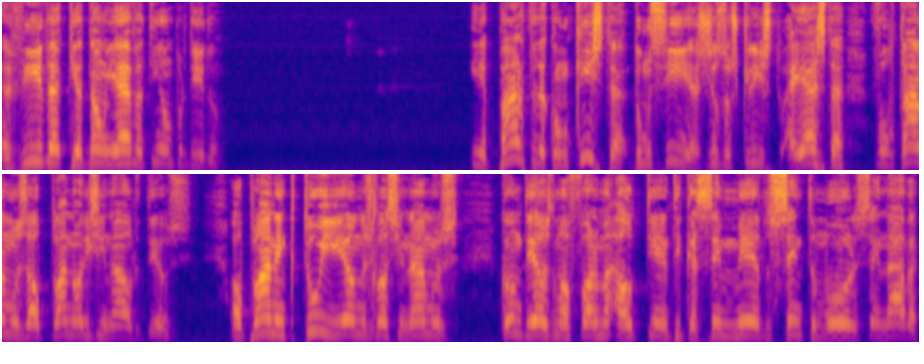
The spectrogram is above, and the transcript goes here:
A vida que Adão e Eva tinham perdido. E a parte da conquista do Messias, Jesus Cristo, é esta: voltarmos ao plano original de Deus. ao plano em que tu e eu nos relacionamos com Deus de uma forma autêntica, sem medo, sem temor, sem nada.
